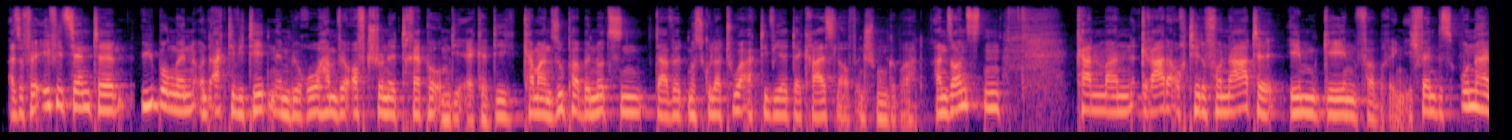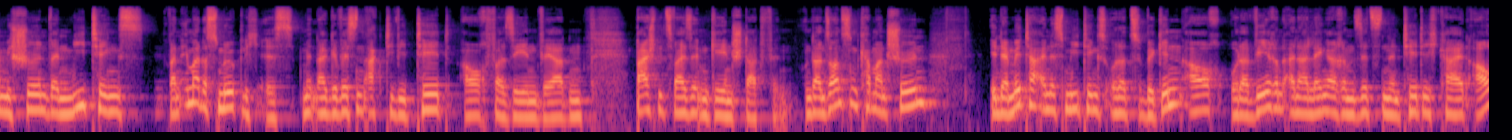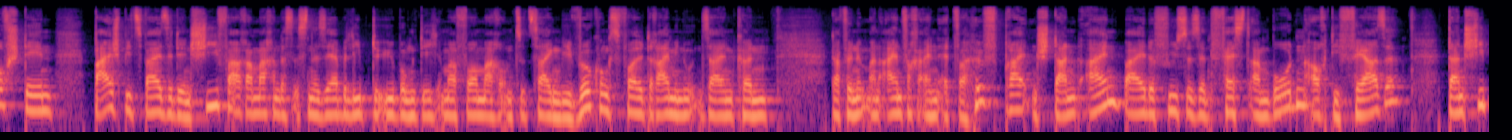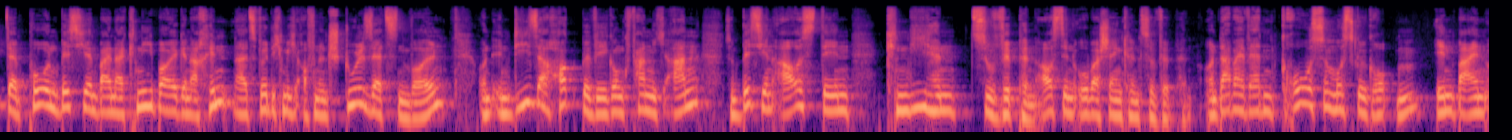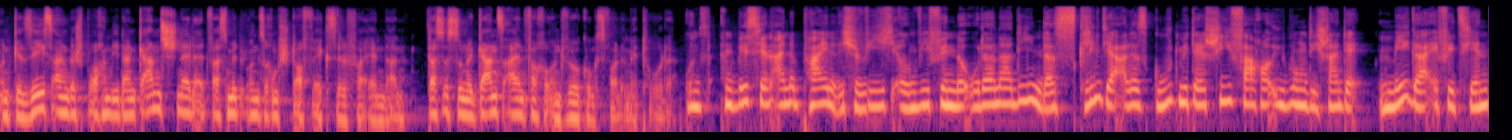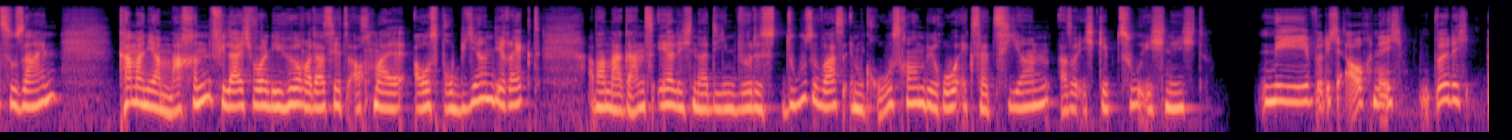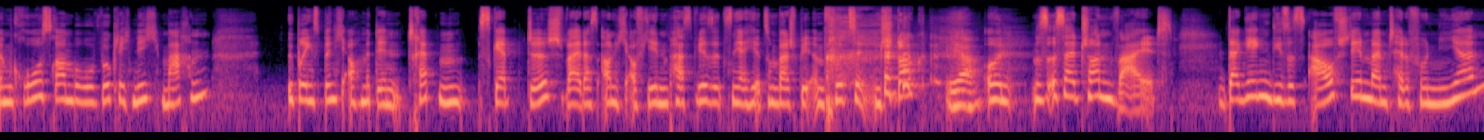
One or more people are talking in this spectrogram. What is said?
Also für effiziente Übungen und Aktivitäten im Büro haben wir oft schon eine Treppe um die Ecke. Die kann man super benutzen. Da wird Muskulatur aktiviert, der Kreislauf in Schwung gebracht. Ansonsten kann man gerade auch Telefonate im Gehen verbringen. Ich fände es unheimlich schön, wenn Meetings, wann immer das möglich ist, mit einer gewissen Aktivität auch versehen werden, beispielsweise im Gehen stattfinden. Und ansonsten kann man schön in der Mitte eines Meetings oder zu Beginn auch oder während einer längeren sitzenden Tätigkeit aufstehen, beispielsweise den Skifahrer machen. Das ist eine sehr beliebte Übung, die ich immer vormache, um zu zeigen, wie wirkungsvoll drei Minuten sein können. Dafür nimmt man einfach einen etwa hüftbreiten Stand ein. Beide Füße sind fest am Boden, auch die Ferse. Dann schiebt der Po ein bisschen bei einer Kniebeuge nach hinten, als würde ich mich auf einen Stuhl setzen wollen. Und in dieser Hockbewegung fange ich an, so ein bisschen aus den Knien zu wippen, aus den Oberschenkeln zu wippen. Und dabei werden große Muskelgruppen in Bein und Gesäß angesprochen, die dann ganz schnell etwas mit unserem Stoffwechsel verändern. Das ist so eine ganz einfache und wirkungsvolle Methode. Und ein bisschen eine peinliche, wie ich irgendwie finde, oder Nadine? Das klingt ja alles gut mit der Skifahrerübung, die scheint ja mega effizient zu sein. Kann man ja machen. Vielleicht wollen die Hörer das jetzt auch mal ausprobieren direkt. Aber mal ganz ehrlich, Nadine, würdest du sowas im Großraumbüro exerzieren? Also ich gebe zu, ich nicht. Nee, würde ich auch nicht. Würde ich im Großraumbüro wirklich nicht machen. Übrigens bin ich auch mit den Treppen skeptisch, weil das auch nicht auf jeden passt. Wir sitzen ja hier zum Beispiel im 14. Stock. Ja. Und es ist halt schon weit. Dagegen dieses Aufstehen beim Telefonieren,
